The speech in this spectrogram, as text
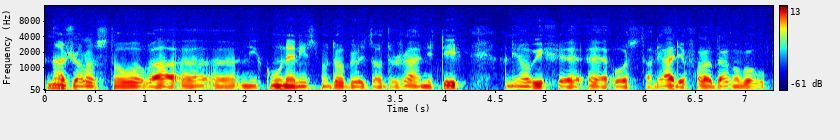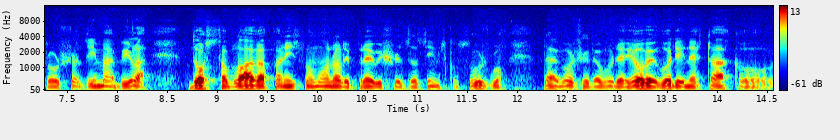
Nažalost, ovoga, e, ni kune nismo dobili za održavanje tih, ni ovih ostali. Ajde, hvala dragom Bogu, prošla zima je bila dosta blaga, pa nismo morali previše za zimsku službu. Daj Bože da bude i ove godine tako,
